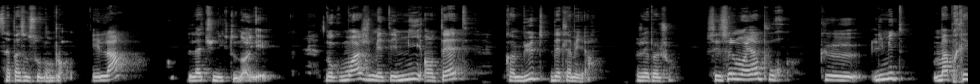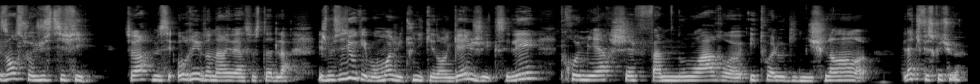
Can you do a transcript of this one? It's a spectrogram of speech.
ça passe au second plan. Et là, là tu niques tout dans le game. Donc moi je m'étais mis en tête comme but d'être la meilleure. J'avais pas le choix. C'est le seul moyen pour que limite ma présence soit justifiée. Tu vois, mais c'est horrible d'en arriver à ce stade-là. Et je me suis dit, ok, bon, moi, je vais tout niquer dans le game, je vais exceller. Première chef femme noire, euh, étoile au guide Michelin. Là, tu fais ce que tu veux.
